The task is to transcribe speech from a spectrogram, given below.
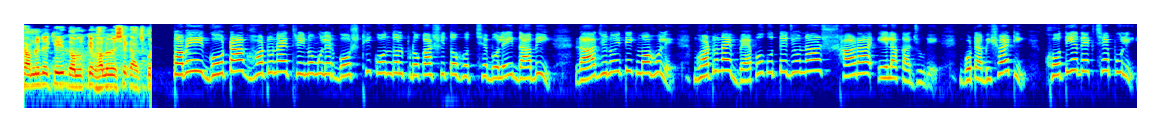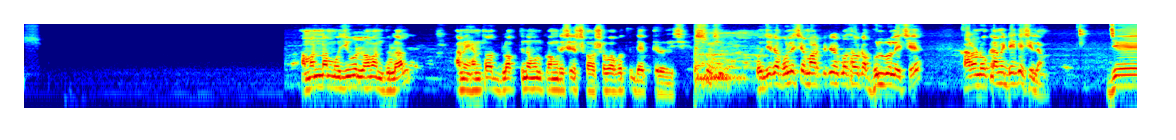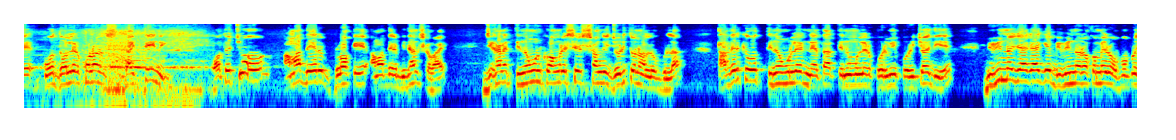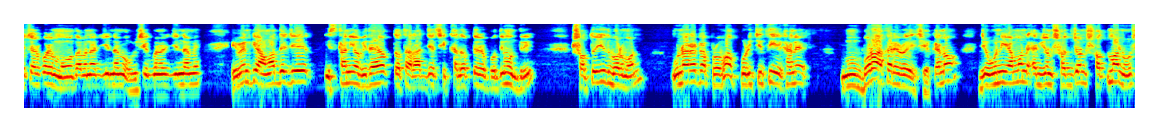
সামনে রেখেই দলকে ভালোবেসে কাজ করতে তবে এই গোটা ঘটনায় তৃণমূলের গোষ্ঠী কোন্দল প্রকাশিত হচ্ছে বলেই দাবি রাজনৈতিক মহলে। ঘটনায় ব্যাপক উত্তেজনা সারা এলাকা জুড়ে। গোটা বিষয়টি খতিয়ে দেখছে পুলিশ। আমার নাম মুজিবুর রহমান দুলাল। আমি হেমতাবাদ ব্লক তৃণমূল কংগ্রেসের সহসভাপতির দায়িত্বে রয়েছি। ও যেটা বলেছে মারপিটের কথা, ওটা ভুল বলেছে। কারণ ওকে আমি ডেকেছিলাম যে ও দলের কোনো দায়িত্বেই নেই। অথচ আমাদের ব্লকে, আমাদের বিধানসভায় যেখানে তৃণমূল কংগ্রেসের সঙ্গে জড়িত না লোকগুলা তাদেরকে ও তৃণমূলের নেতা, তৃণমূলের কর্মী পরিচয় দিয়ে বিভিন্ন জায়গায় গিয়ে বিভিন্ন রকমের অপপ্রচার করে মমতা ব্যানার্জির নামে, অভিষেক ব্যানার্জির নামে ইভেন কি আমাদের যে স্থানীয় বিধায়ক তথা রাজ্যের শিক্ষা দপ্তরের প্রতিমন্ত্রী সত্যজিৎ বর্মন, উনার একটা প্রভাব পরিচিতি এখানে বড় আকারে রয়েছে। কেন? যে উনি এমন একজন সজ্জন, সৎ মানুষ,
